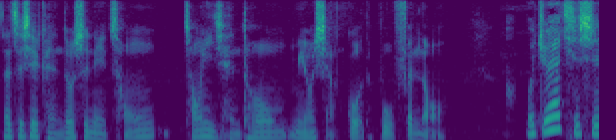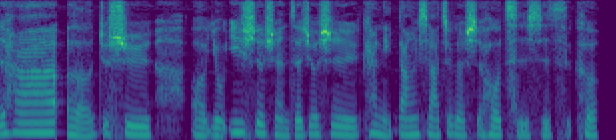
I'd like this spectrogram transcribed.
那这些可能都是你从从以前都没有想过的部分哦。我觉得其实他呃，就是呃，有意识的选择，就是看你当下这个时候，此时此刻，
